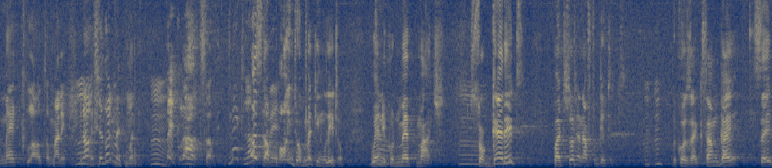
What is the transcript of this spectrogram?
make lots of money. You know, mm. if you're going to make money, mm. make lots of it. Make lots What's the it. point of making little when you could make much? Mm. So get it, but it's not enough to get it. Because like some guy said,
